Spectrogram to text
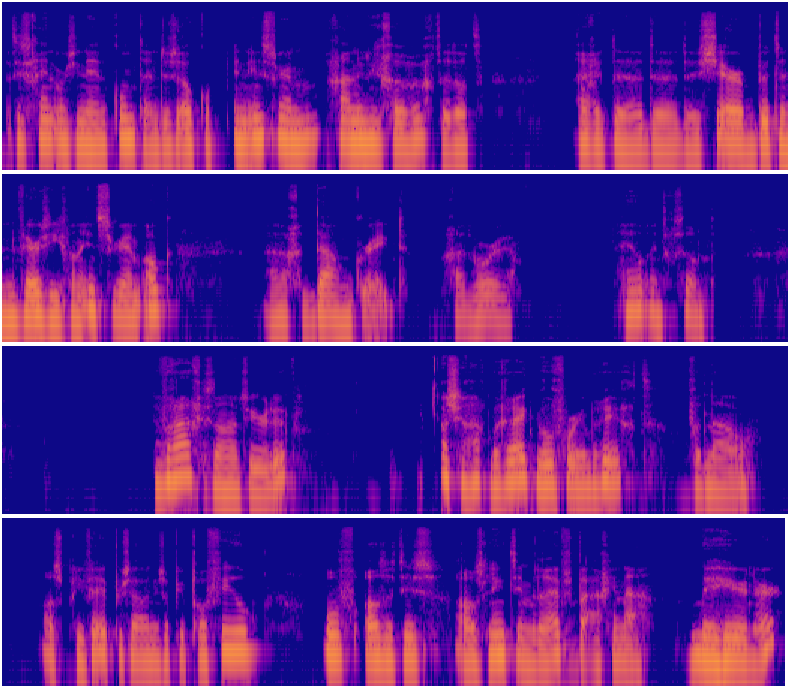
het is geen originele content. Dus ook op, in Instagram gaan nu die geruchten dat eigenlijk de, de, de share button versie van Instagram ook uh, gedowngrade gaat worden. Heel interessant. De vraag is dan natuurlijk, als je graag bereik wil voor je bericht, of het nou als privépersoon is op je profiel, of als het is als LinkedIn bedrijfspagina beheerder,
